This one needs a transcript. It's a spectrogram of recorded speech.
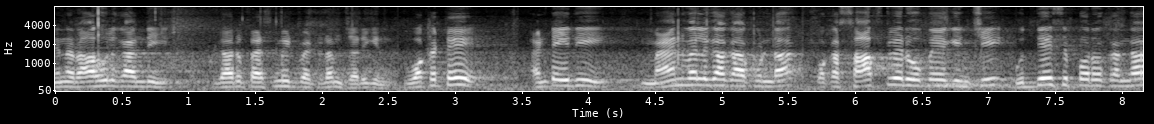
నిన్న రాహుల్ గాంధీ గారు ప్రెస్ మీట్ పెట్టడం జరిగింది. ఒకటే అంటే ఇది మాన్యువల్గా కాకుండా ఒక సాఫ్ట్వేర్ ఉపయోగించి ఉద్దేశపూర్వకంగా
